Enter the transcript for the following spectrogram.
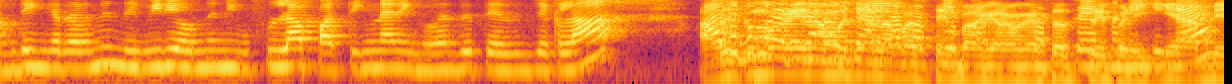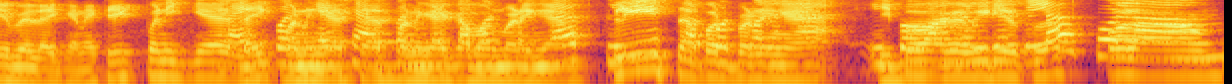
அப்படிங்கறத வந்து இந்த வீடியோ வந்து நீங்கள் ஃபுல்லாக பார்த்தீங்கன்னா நீங்கள் வந்து தெரிஞ்சுக்கலாம். அதுக்கு முன்னாடி நம்ம சேனலை ஃபர்ஸ்ட் பார்க்குறவங்க சப்ஸ்கிரைப் பண்ணிக்கங்க. அப்படியே பெல் ஐக்கனை கிளிக் பண்ணிக்கங்க லைக் பண்ணுங்க ஷேர் பண்ணுங்க கமெண்ட் பண்ணுங்க ப்ளீஸ் சப்போர்ட் பண்ணுங்க. இப்போ வாங்க வீடியோக்குள்ள போலாம்.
